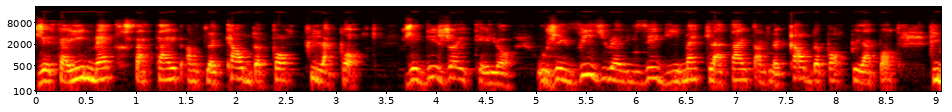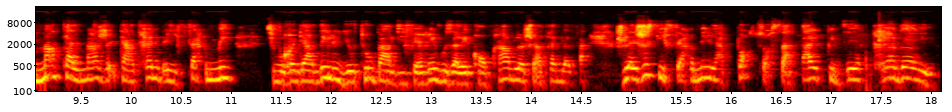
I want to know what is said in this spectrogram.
j'ai failli mettre sa tête entre le cadre de porte puis la porte. J'ai déjà été là, où j'ai visualisé d'y mettre la tête entre le cadre de porte puis la porte. Puis mentalement, j'étais en train de y fermer. Si vous regardez le YouTube en différé, vous allez comprendre, là, je suis en train de le faire. Je voulais juste y fermer la porte sur sa tête puis dire, réveille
